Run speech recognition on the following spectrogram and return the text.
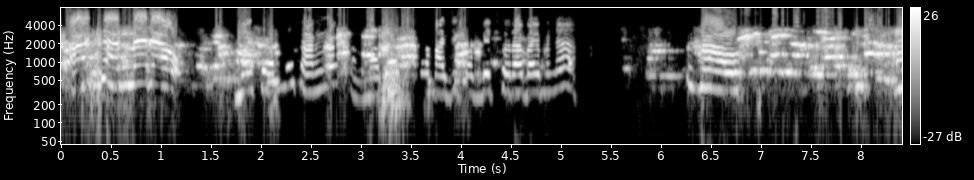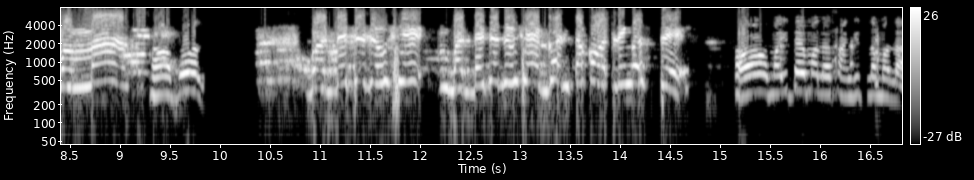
आज सांगणार आहो. मग सांग. ना माझा- माझी तब्येत खराब आहे म्हणा. हो मम्मा. हा बोल. बर्थडेच्या दिवशी बर्थडेच्या दिवशी एक घंटा कॉलिंग असते. हो माहीत आहे मला सांगितलं मला.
